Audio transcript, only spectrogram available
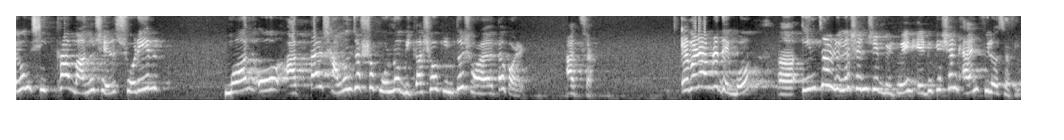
এবং শিক্ষা মানুষের শরীর, মন ও আত্মার সামঞ্জস্যপূর্ণ বিকাশেও কিন্তু সহায়তা করে। আচ্ছা এবারে আমরা দেখব interrelationship between education and philosophy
